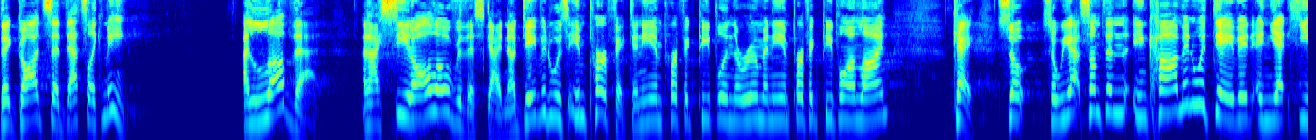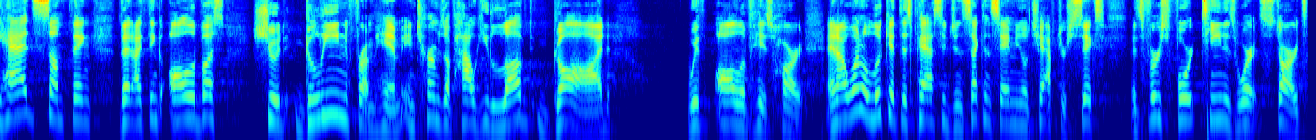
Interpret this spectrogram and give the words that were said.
that God said, That's like me. I love that. And I see it all over this guy. Now, David was imperfect. Any imperfect people in the room? Any imperfect people online? Okay, so so we got something in common with David, and yet he had something that I think all of us should glean from him in terms of how he loved God with all of his heart. And I want to look at this passage in 2 Samuel chapter 6. It's verse 14 is where it starts.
